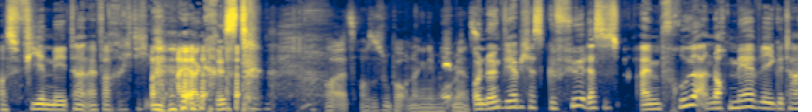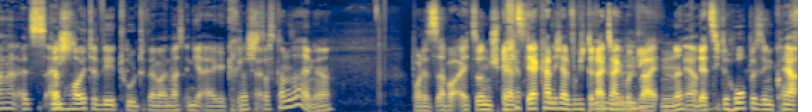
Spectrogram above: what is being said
aus vier Metern einfach richtig in die Eier kriegst. Oh, das ist auch super unangenehmer Schmerz. Und irgendwie habe ich das Gefühl, dass es einem früher noch mehr weh getan hat, als es einem Das- heute weh tut, wenn man was in die Eier gekriegt das, hat. das kann sein, ja. Boah, das ist aber echt so ein Schmerz, hab- der kann dich halt wirklich drei Tage Mhm. begleiten, ne? Ja. Und der zieht hoch bis in den Kopf. Ja.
